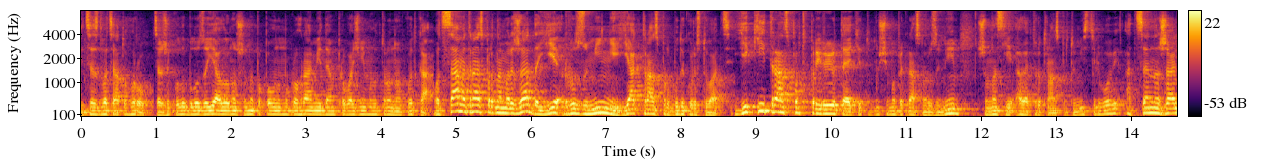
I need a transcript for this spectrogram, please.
і це з 2020 року. Це вже коли було заявлено, що ми по повному програмі йдемо впровадженням електронного квитка. От саме транспортна мережа дає розуміння, як транспорт буде користуватися, який транспорт в пріоритеті, тому що ми прекрасно розуміємо, що в нас є електротранспорт у місті Львові, а це на жаль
